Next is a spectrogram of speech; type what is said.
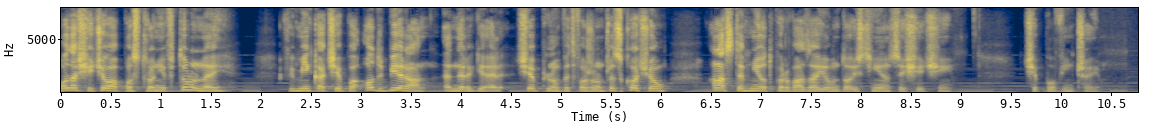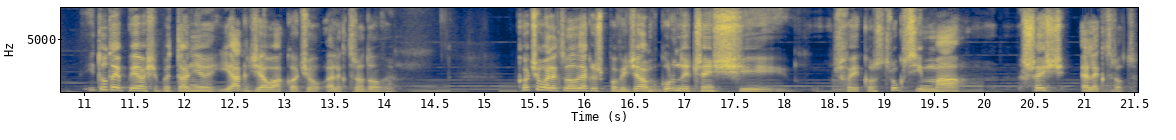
Woda sieciowa po stronie wtórnej wymiennika ciepła odbiera energię cieplną wytworzoną przez kocioł, a następnie odprowadza ją do istniejącej sieci ciepłowniczej. I tutaj pojawia się pytanie, jak działa kocioł elektrodowy. Kocioł elektrodowy, jak już powiedziałem, w górnej części swojej konstrukcji ma 6 elektrod.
